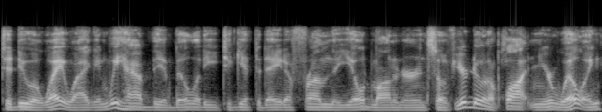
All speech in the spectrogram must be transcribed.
to do a weigh wagon, we have the ability to get the data from the yield monitor. And so if you're doing a plot and you're willing,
